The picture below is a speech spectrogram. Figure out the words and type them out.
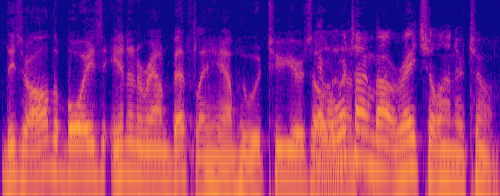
these are all the boys in and around Bethlehem who were two years Yeah, old. but we're under. talking about Rachel and her tomb.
